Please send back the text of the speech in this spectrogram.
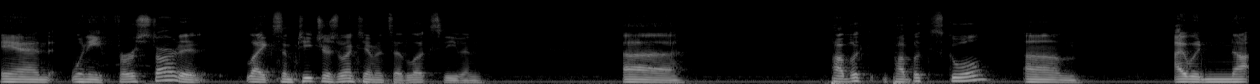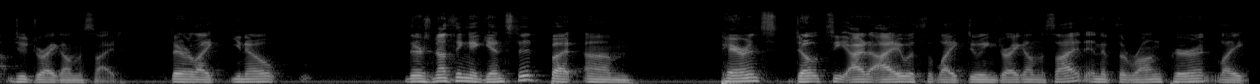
And when he first started, like some teachers went to him and said, "Look, Steven, uh, public public school, um, I would not do drag on the side. They're like, you know, there's nothing against it, but um, parents don't see eye to eye with like doing drag on the side, and if the wrong parent like,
